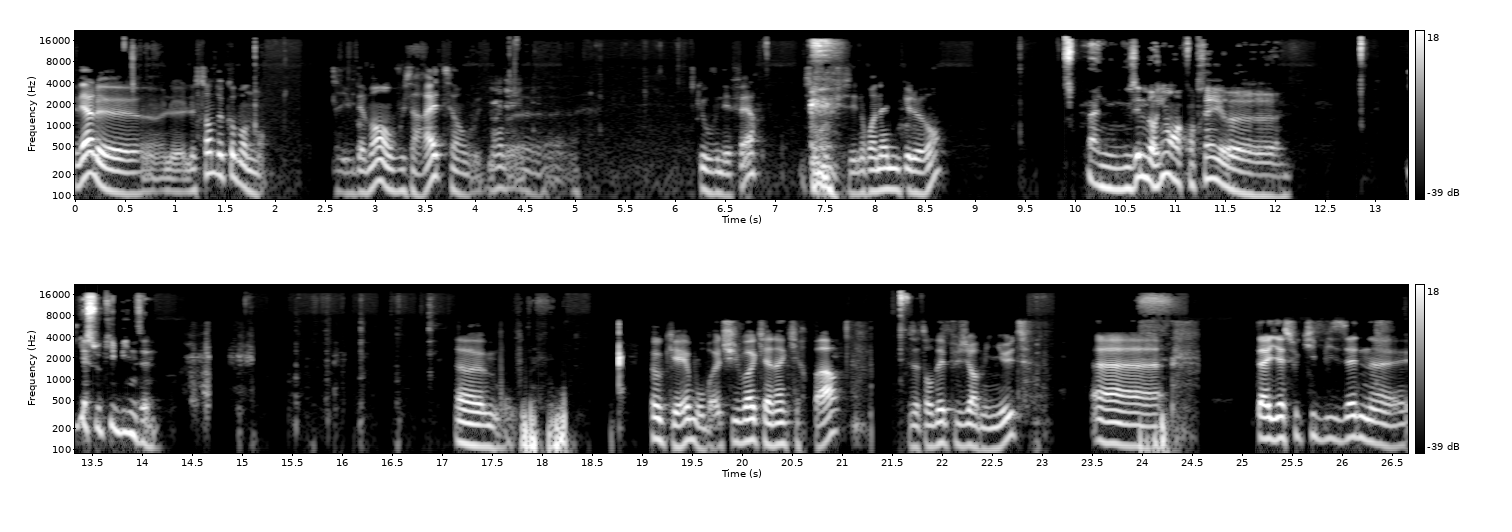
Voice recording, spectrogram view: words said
vers le, le- le centre de commandement. Évidemment, on vous arrête, on vous demande euh, ce que vous venez faire. C'est une Ronan qui est devant. Bah, nous, aimerions rencontrer Yasuki Binzen. Bon. Ok, bon, bah, tu vois qu'il y en a un qui repart. Vous attendez plusieurs minutes. Euh, T'as Yasuki Bizen euh,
